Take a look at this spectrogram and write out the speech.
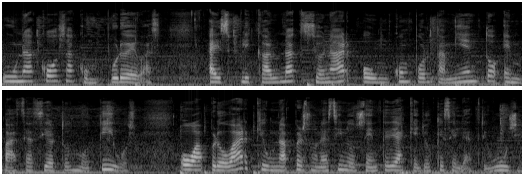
una cosa con pruebas, a explicar un accionar o un comportamiento en base a ciertos motivos, o a probar que una persona es inocente de aquello que se le atribuye.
